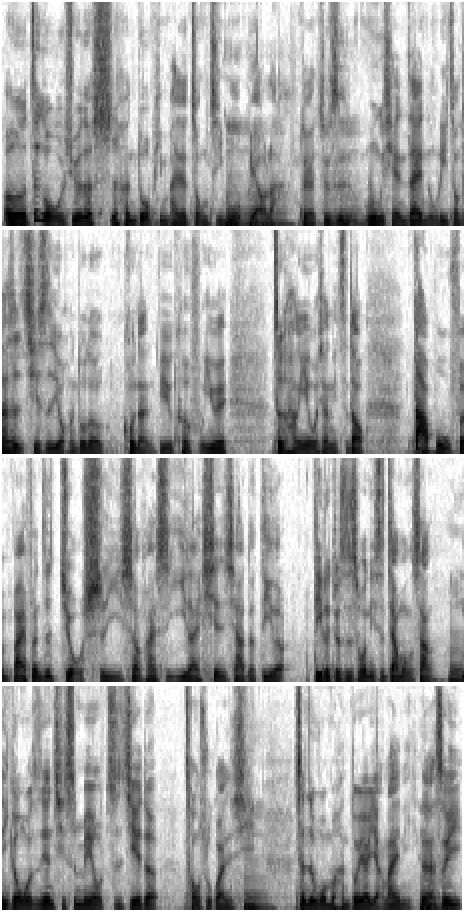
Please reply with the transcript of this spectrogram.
呃，这个我觉得是很多品牌的终极目标啦，嗯。嗯嗯、对，就是目前在努力中，但是其实有很多的困难必须克服，因为这个行业，我想你知道，大部分百分之九十以上还是依赖线下的 dealer，dealer 就是说你是加盟商，嗯、你跟我之间其实没有直接的从属关系，嗯、甚至我们很多要仰赖你，对，嗯、所以。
